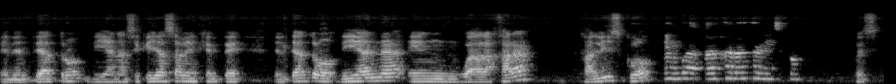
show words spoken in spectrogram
En el Teatro Diana, así que ya saben, gente, el Teatro Diana en Guadalajara, Jalisco. En Guadalajara, Jalisco. Pues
